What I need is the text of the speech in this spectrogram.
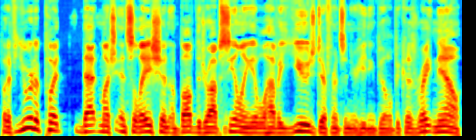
But if you were to put that much insulation above the drop ceiling, it will have a huge difference in your heating bill because right now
